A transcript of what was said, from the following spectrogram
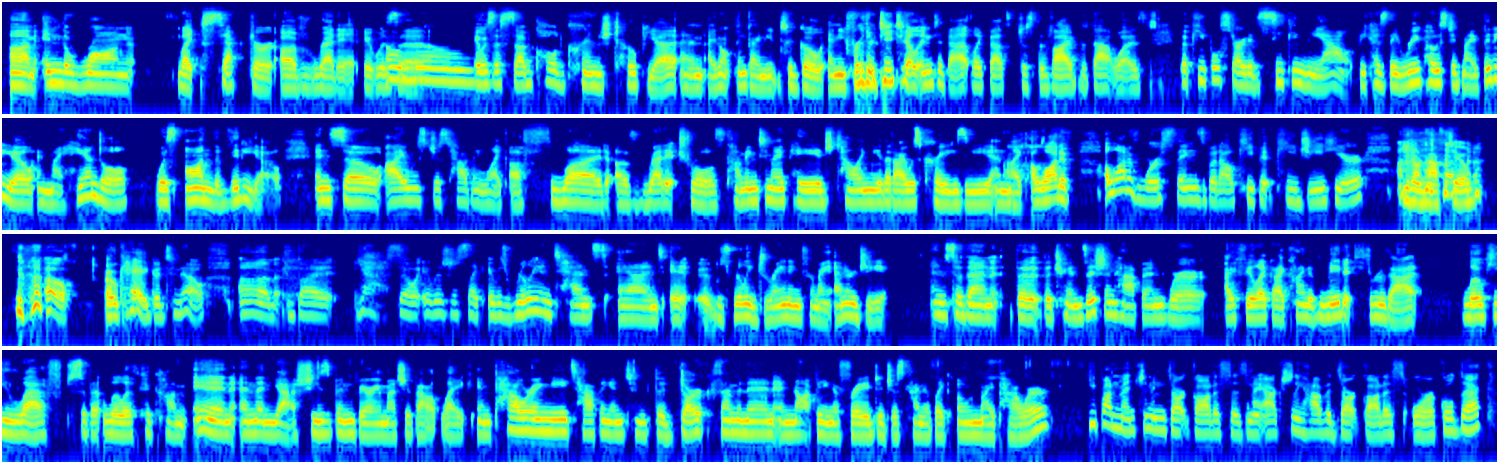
um, in the wrong like sector of Reddit. It was Oh a no. it was a sub called Cringetopia, and I don't think I need to go any further detail into that. Like that's just the vibe that that was. But people started seeking me out because they reposted my video, and my handle was on the video. And so I was just having like a flood of Reddit trolls coming to my page telling me that I was crazy and like a lot of a lot of worse things, but I'll keep it PG here. You don't have to. oh, okay, good to know. Um, but yeah, so it was just like it was really intense and it, it was really draining for my energy. And so then the the transition happened where I feel like I kind of made it through that. Loki left so that Lilith could come in. And then, yeah, she's been very much about like empowering me, tapping into the dark feminine, and not being afraid to just kind of like own my power. Keep on mentioning dark goddesses, and I actually have a dark goddess oracle deck.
